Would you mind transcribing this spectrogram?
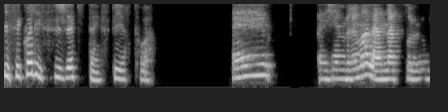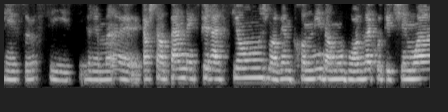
Et c'est quoi les sujets qui t'inspirent, toi? Euh, J'aime vraiment la nature, bien sûr. C'est vraiment quand je suis en panne d'inspiration, je m'en vais me promener dans mon boisé à côté de chez moi.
